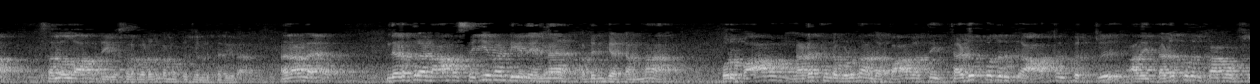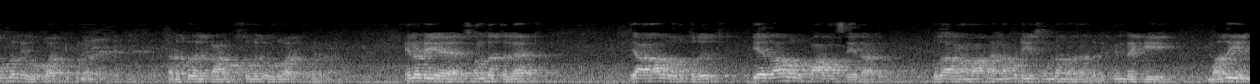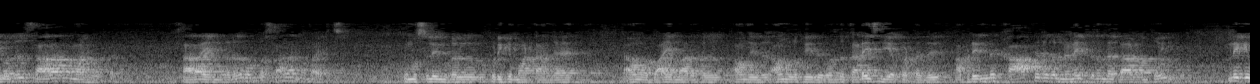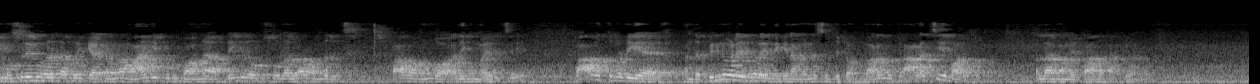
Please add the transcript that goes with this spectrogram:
சல்லல்லா அலைஹி வஸல்லம் நமக்கு சொல்லித் தருகிறார். அதனால இந்த இடத்துல நாம செய்ய வேண்டியது என்ன அப்படின்னு கேட்டோம்னா ஒரு பாவம் நடக்கின்ற பொழுது அந்த பாவத்தை தடுப்பதற்கு ஆற்றல் பெற்று அதை தடுப்பதற்கான ஒரு சூழலை உருவாக்கி கொள்ள வேண்டும். தடுப்பதற்கான ஒரு சூழலை உருவாக்கி கொள்ள வேண்டும். என்னுடைய சொந்தத்துல யாராவது ஒருத்தர் ஏதாவது ஒரு பாவம் செய்கிறாரு உதாரணமாக நம்முடைய சொந்த பந்தங்களுக்கு இன்றைக்கு மது என்பது சாதாரணமாகிவிட்டது. சாரா என்பது ரொம்ப சாதாரணமாயிடுச்சு. முஸ்லீம்கள் குடிக்க மாட்டாங்க. அவங்க பாய்மார்கள் அவங்க இது அவங்களுக்கு இது வந்து தடை செய்யப்பட்டது அப்படின்னு காப்பிர்கள் நினைத்திருந்த காலம் போய் இன்னைக்கு முஸ்லீம்கள்கிட்ட போய் கேட்டோம்னா வாங்கி கொடுப்பாங்க அப்படிங்கிற ஒரு சூழல்லாம் வந்துருச்சு. பாவம் ரொம்ப அதிகமாயிருச்சு. பாவத்தினுடைய அந்த பின்விளைவுகளை இன்னைக்கு நம்ம என்ன செஞ்சுட்டோம்? மறந்துட்டு அலட்சியமாக இருக்கும் எல்லாம் நம்மை பாதுகாக்க வேண்டும்.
